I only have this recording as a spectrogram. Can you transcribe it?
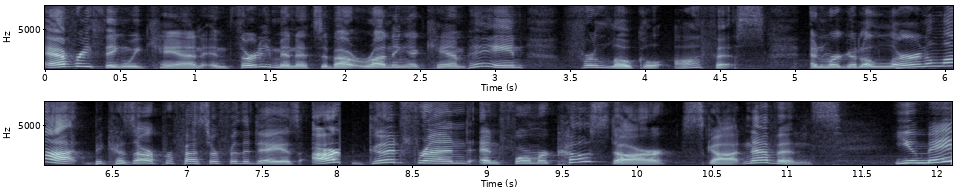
everything we can in 30 minutes about running a campaign for local office. And we're going to learn a lot because our professor for the day is our good friend and former co star, Scott Nevins. You may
